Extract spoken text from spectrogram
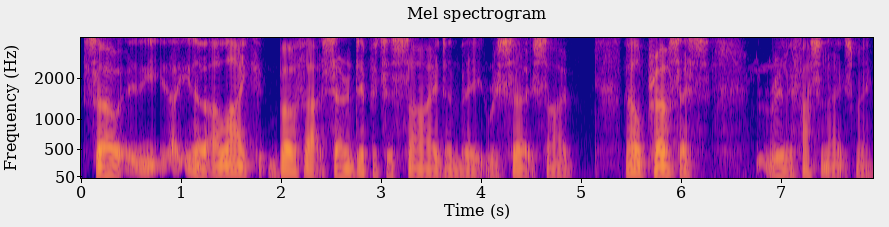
so, you know, I like both that serendipitous side and the research side. The whole process really fascinates me,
